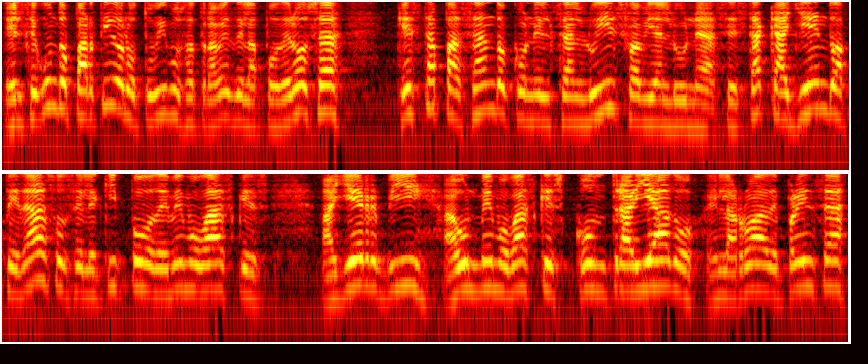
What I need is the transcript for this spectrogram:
El segundo partido lo tuvimos a través de la Poderosa. ¿Qué está pasando con el San Luis, Fabián Luna? Se está cayendo a pedazos el equipo de Memo Vázquez. Ayer vi a un Memo Vázquez contrariado en la rueda de prensa,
